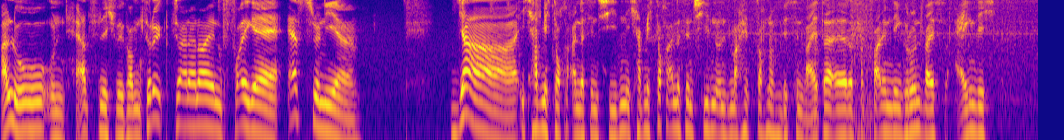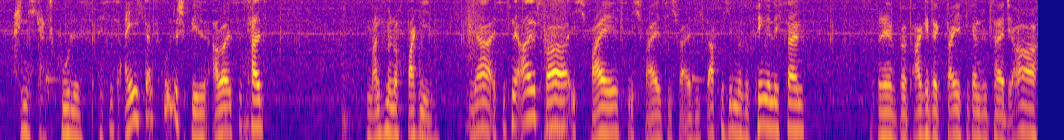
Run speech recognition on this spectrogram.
Hallo und herzlich willkommen zurück zu einer neuen Folge Astroneer. Ja, ich habe mich doch anders entschieden. Ich habe mich doch anders entschieden und mache jetzt doch noch ein bisschen weiter. Äh, das hat vor allem den Grund, weil es eigentlich, eigentlich ganz cool ist. Es ist eigentlich ein ganz cooles Spiel, aber es ist halt manchmal noch buggy. Ja, es ist eine Alpha. Ich weiß, ich weiß, ich weiß. Ich darf nicht immer so pingelig sein. Äh, bei Parkitect sage ich die ganze Zeit, ja,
